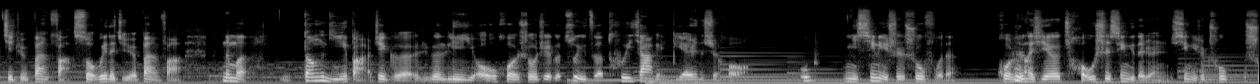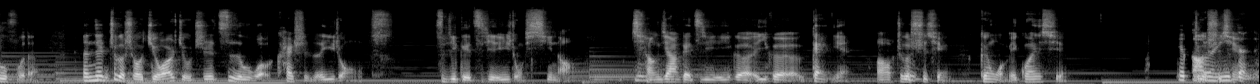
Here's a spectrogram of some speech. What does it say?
解决办法。所谓的解决办法，那么当你把这个这个理由或者说这个罪责推加给别人的时候，你心里是舒服的，或者说那些仇视心理的人心里是舒舒服的。那那这个时候，久而久之，自我开始的一种自己给自己的一种洗脑，强加给自己一个一个概念哦，这个事情跟我没关系，就高人一等的。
